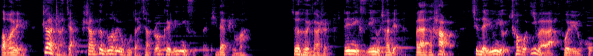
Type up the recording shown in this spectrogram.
老王点：这样涨价是让更多的用户转向 Rocket Linux 等替代品吗？最后一条是 Linux 应用场点 FlatHub 现在拥有超过一百万活跃用户。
